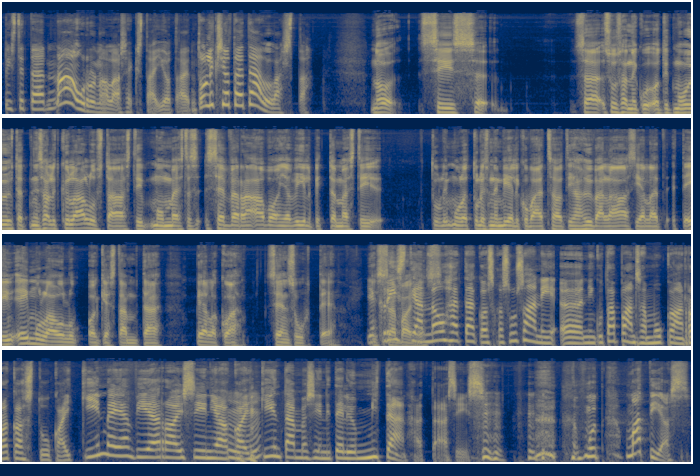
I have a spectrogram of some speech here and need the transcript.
pistetään naurunalaiseksi tai jotain? Tuliko jotain tällaista? No siis sä Susanni, kun otit muu yhteyttä, niin sä olit kyllä alusta asti mun mielestä sen verran avoin ja vilpittömästi. Tuli, mulle tuli sellainen mielikuva, että sä oot ihan hyvällä asialla. Että, että ei, ei mulla ollut oikeastaan mitään pelkoa sen suhteen. Ja Kristian, no hätä, koska Susani äh, niin kuin tapansa mukaan rakastuu kaikkiin meidän vieraisiin ja mm-hmm. kaikkiin tämmöisiin, niin teillä ei ole mitään hätää siis. Mutta Matias.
